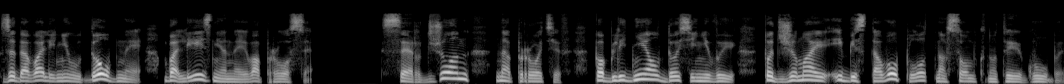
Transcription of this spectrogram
задавали неудобные, болезненные вопросы. Сэр Джон, напротив, побледнел до синевы, поджимая и без того плотно сомкнутые губы.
